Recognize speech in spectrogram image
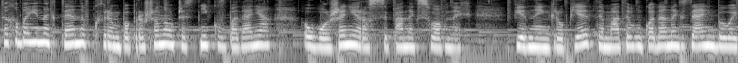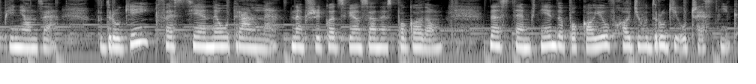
to chyba jednak ten, w którym poproszono uczestników badania o ułożenie rozsypanek słownych. W jednej grupie tematem układanych zdań były pieniądze, w drugiej kwestie neutralne, przykład związane z pogodą. Następnie do pokoju wchodził drugi uczestnik,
